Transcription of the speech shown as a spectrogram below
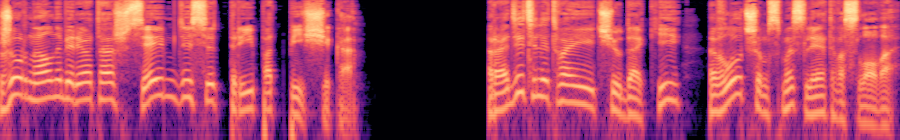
журнал наберет аж 73 подписчика. Родители твои — чудаки в лучшем смысле этого слова.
